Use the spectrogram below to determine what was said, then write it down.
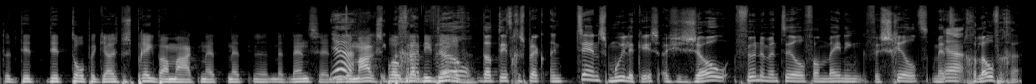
dat dit, dit topic juist bespreekbaar maakt met, met, eh, met mensen die Ja, normaal Ik gesproken dat niet wel durven. dat dit gesprek intens moeilijk is als je zo fundamenteel van mening verschilt met Ja. gelovigen.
